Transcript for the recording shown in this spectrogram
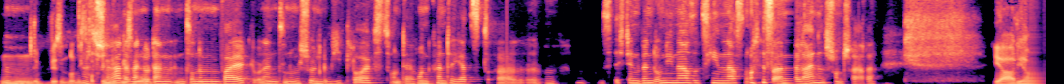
Hm, mhm. Wir sind noch nicht drauf schade, wenn du dann in so einem Wald oder in so einem schönen Gebiet läufst und der Hund könnte jetzt äh, sich den Wind um die Nase ziehen lassen und ist alleine, ist schon schade. Ja, die haben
